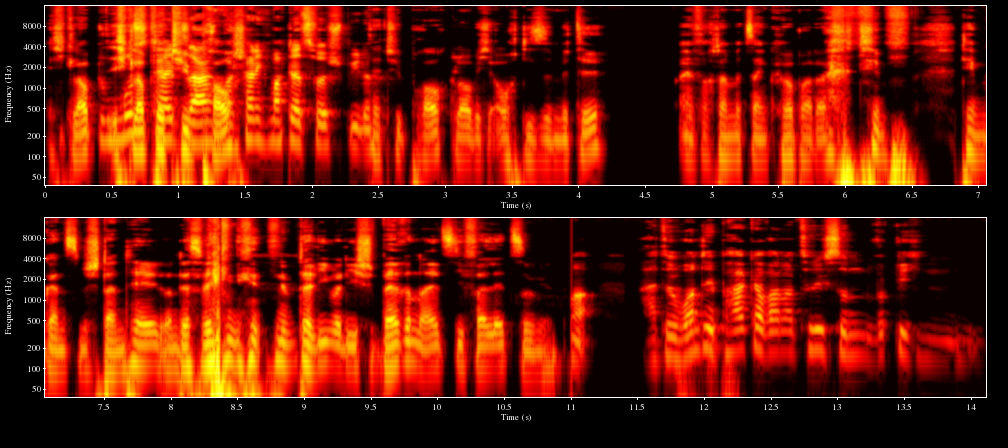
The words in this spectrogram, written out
ich glaube, ich glaube, der halt Typ sagen, braucht. Wahrscheinlich macht er zwölf Spiele. Der Typ braucht, glaube ich, auch diese Mittel, einfach damit sein Körper da dem, dem ganzen standhält und deswegen nimmt er lieber die Sperren als die Verletzungen. Hatte Wante Parker war natürlich so ein wirklich ein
